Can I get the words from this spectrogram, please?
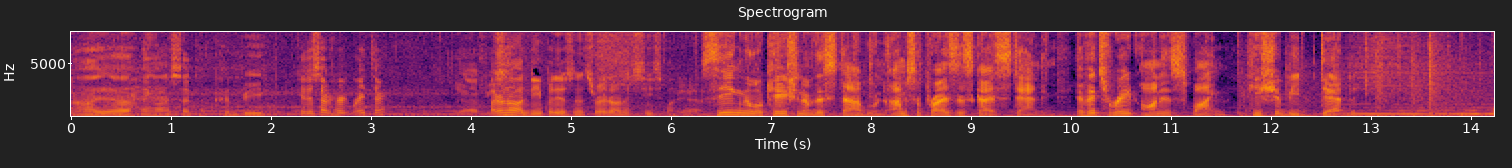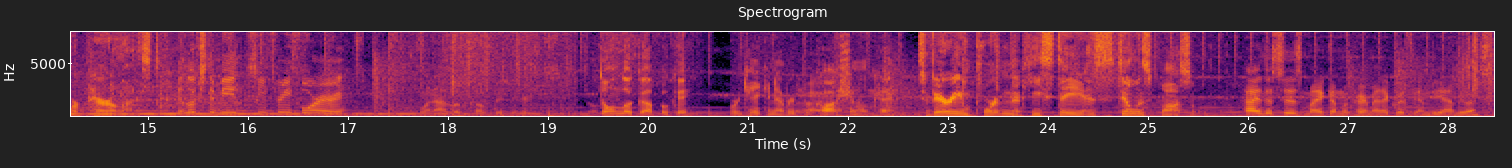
Ah, yeah. Hang on a second. Could be. Okay, does that hurt right there? Yeah, I don't know how deep it is, and it's right on his C-spine. Yeah. Seeing the location of this stab wound, I'm surprised this guy's standing. If it's right on his spine, he should be dead or paralyzed. It looks to be C3, 4 area. When I look up, it hurts. Don't look up, okay? We're taking every uh, precaution, okay? It's very important that he stay as still as possible. Hi, this is Mike. I'm a paramedic with MD Ambulance.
